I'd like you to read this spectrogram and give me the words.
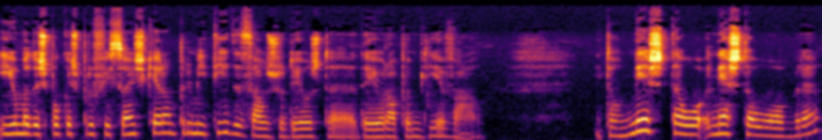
e uma das poucas profissões que eram permitidas aos judeus da, da Europa medieval. Então, nesta, nesta obra,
